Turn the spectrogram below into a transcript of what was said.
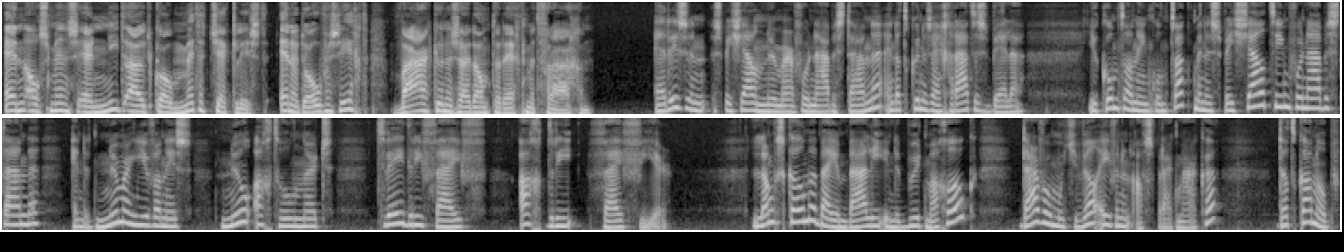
En als mensen er niet uitkomen met de checklist en het overzicht, waar kunnen zij dan terecht met vragen? Er is een speciaal nummer voor nabestaanden en dat kunnen zij gratis bellen. Je komt dan in contact met een speciaal team voor nabestaanden en het nummer hiervan is 0800 235 8354. Langskomen bij een balie in de buurt mag ook. Daarvoor moet je wel even een afspraak maken. Dat kan op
